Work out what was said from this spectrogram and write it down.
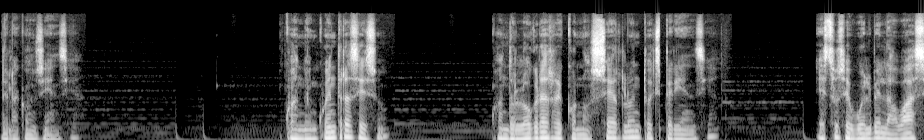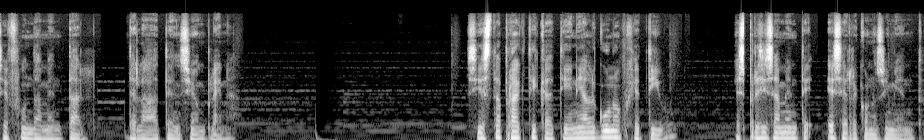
de la conciencia. Cuando encuentras eso, cuando logras reconocerlo en tu experiencia, esto se vuelve la base fundamental de la atención plena. Si esta práctica tiene algún objetivo, es precisamente ese reconocimiento.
